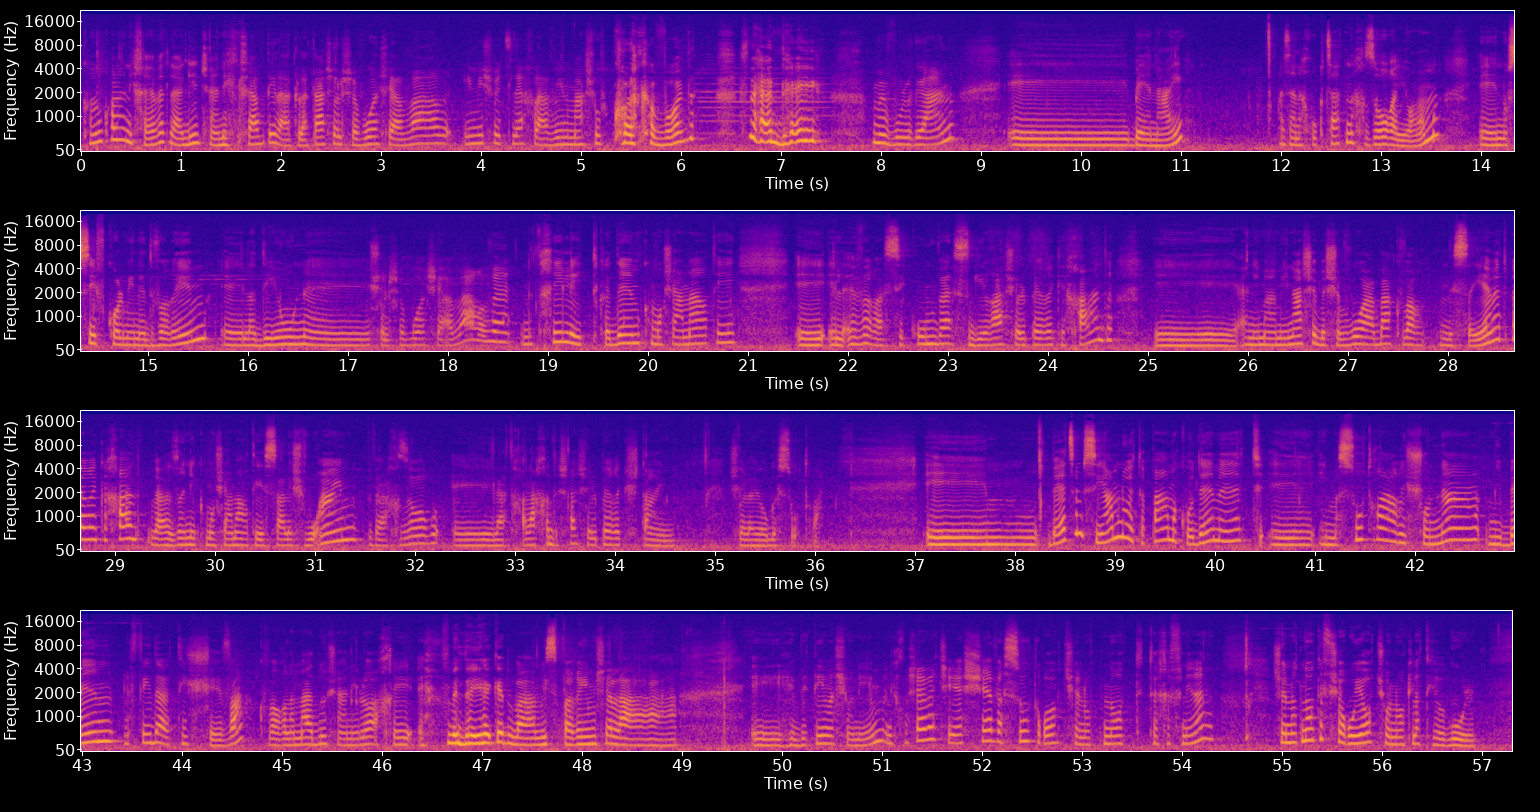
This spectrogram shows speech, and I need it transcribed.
קודם כל אני חייבת להגיד שאני הקשבתי להקלטה של שבוע שעבר, אם מישהו הצליח להבין משהו, כל הכבוד. זה היה די מבולגן אה, בעיניי. אז אנחנו קצת נחזור היום, אה, נוסיף כל מיני דברים אה, לדיון אה, של שבוע שעבר ונתחיל להתקדם, כמו שאמרתי, אל עבר הסיכום והסגירה של פרק אחד. אני מאמינה שבשבוע הבא כבר נסיים את פרק אחד, ואז אני, כמו שאמרתי, אסע לשבועיים ואחזור להתחלה חדשה של פרק שתיים של היוגה סוטרה. בעצם סיימנו את הפעם הקודמת אה, עם הסוטרה הראשונה מבין, לפי דעתי, שבע. כבר למדנו שאני לא הכי מדייקת במספרים של ההיבטים השונים. אני חושבת שיש שבע סוטרות שנותנות, תכף נראה, שנותנות אפשרויות שונות לתרגול.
